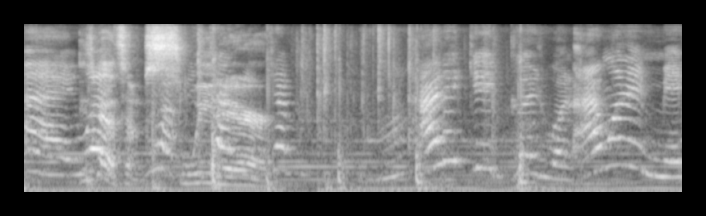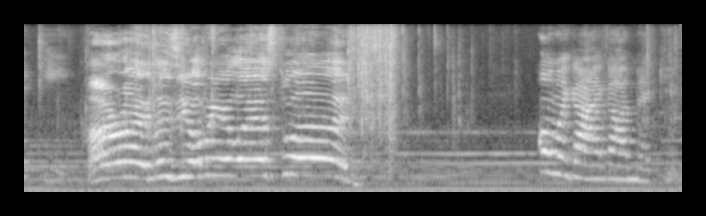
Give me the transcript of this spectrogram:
like He's got some sweet hair. I like a good one. I wanted Mickey. All right, Lizzie, open your last one. Oh my god, I got Mickey.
